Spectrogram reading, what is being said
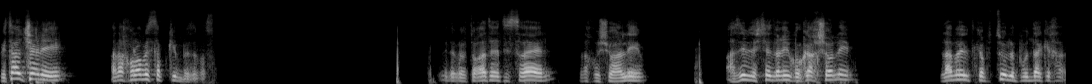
מצד שני, אנחנו לא מספקים בזה בסוף. בתורת ארץ ישראל, אנחנו שואלים, אז אם זה שני דברים כל כך שונים, למה הם התקבצו לפונדק אחד?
